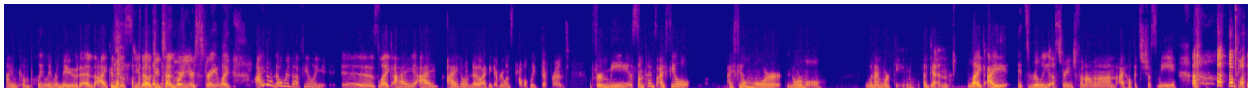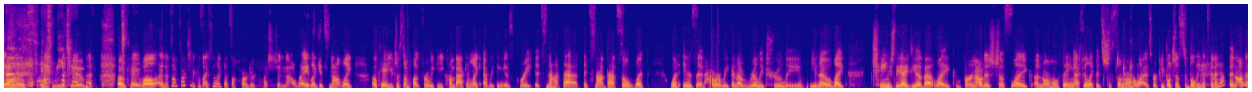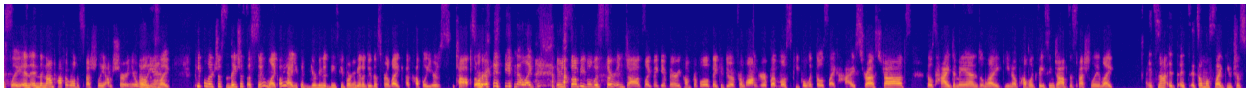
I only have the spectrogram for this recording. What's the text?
i'm completely renewed and i could just you know do 10 more years straight like i don't know where that feeling is like i i i don't know i think everyone's probably different for me, sometimes I feel I feel more normal when I'm working again. Like I it's really a strange phenomenon. I hope it's just me. but no, it's it's me too. okay, well, and it's unfortunate because I feel like that's a harder question now, right? Like it's not like okay, you just unplug for a week and you come back and like everything is great. It's not that. It's not that. So what what is it? How are we going to really truly, you know, like change the idea that like burnout is just like a normal thing. I feel like it's just so normalized where people just believe it's going to happen, honestly. And in the nonprofit world, especially, I'm sure in your oh, world, oh, yeah. it's like people are just they just assume like oh yeah you could you're gonna these people are gonna be able to do this for like a couple years tops or you know like there's some people with certain jobs like they get very comfortable they could do it for longer but most people with those like high stress jobs those high demand like you know public facing jobs especially like it's not it, it's it's almost like you just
